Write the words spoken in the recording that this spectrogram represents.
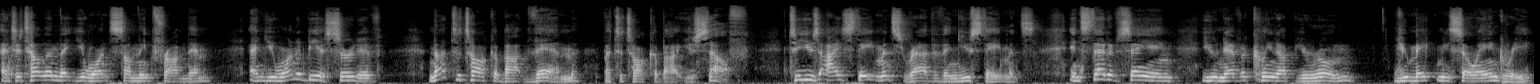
and to tell them that you want something from them and you want to be assertive, not to talk about them, but to talk about yourself to use I statements rather than you statements. Instead of saying, you never clean up your room, you make me so angry,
